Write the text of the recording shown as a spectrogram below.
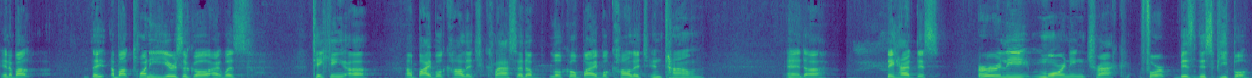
In about, the, about 20 years ago, I was taking a, a Bible college class at a local Bible college in town. And uh, they had this early morning track for business people.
